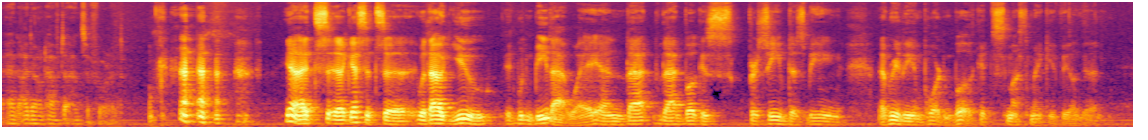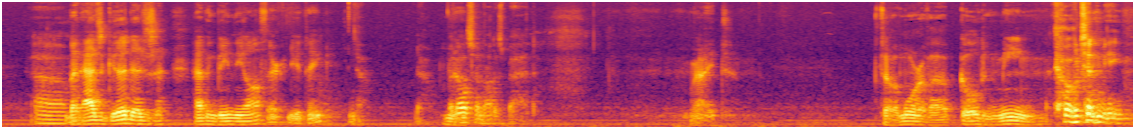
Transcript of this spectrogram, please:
and I don't have to answer for it. Yeah, it's. I guess it's. Uh, without you, it wouldn't be that way, and that that book is perceived as being a really important book. It must make you feel good. Um, But as good as having been the author, do you think? But No. also not as bad. Right. So more of a golden mean. A golden mean.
